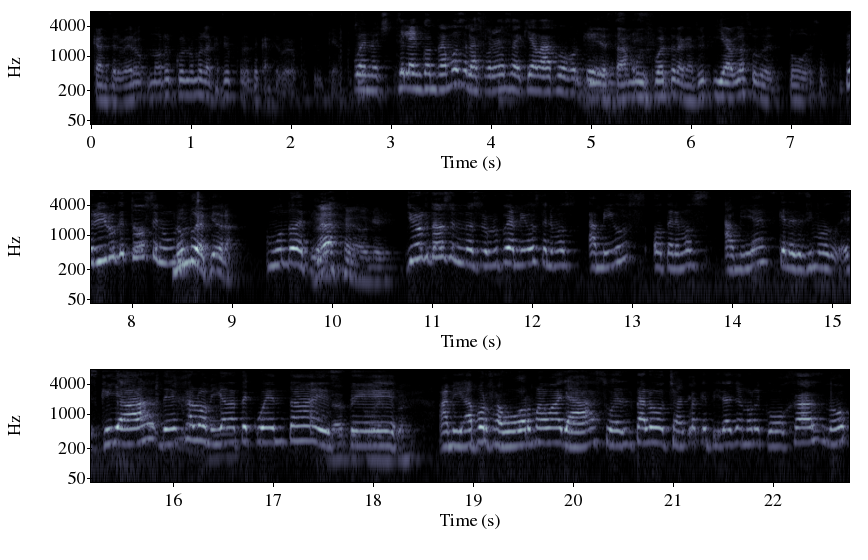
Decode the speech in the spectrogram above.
Cancerbero, no recuerdo el nombre de la canción, pero es de Cancerbero, por si lo quieren escuchar. Bueno, si la encontramos, se las ponemos aquí abajo porque... y está es- muy fuerte la canción y habla sobre todo eso. Pero yo creo que todos en un Mundo de piedra. mundo de piel. ok. Yo creo que todos en nuestro grupo de amigos tenemos amigos o tenemos amigas que les decimos, es que ya, déjalo, amiga, date cuenta, este, cuenta. Amiga, por favor, mamá, ya, suéltalo, chancla que tiras, ya no recojas, ¿no?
